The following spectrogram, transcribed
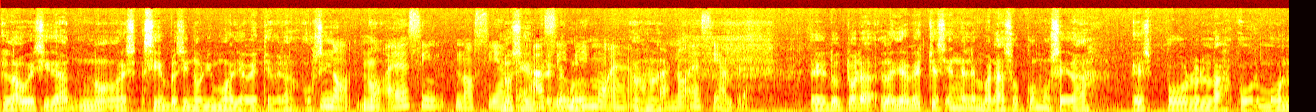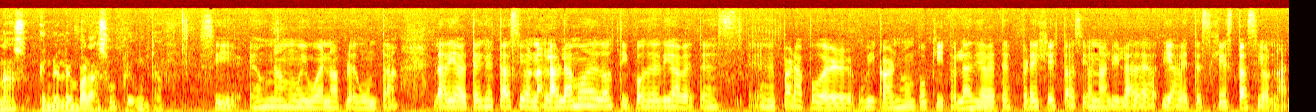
la, obesidad no es siempre sinónimo de diabetes, ¿verdad? ¿O sí? No, no, es no siempre. Así mismo es, no es siempre. Eh, doctora, la diabetes en el embarazo, ¿cómo se da? ¿Es por las hormonas en el embarazo? Pregunta. Sí, es una muy buena pregunta. La diabetes gestacional, hablamos de dos tipos de diabetes eh, para poder ubicarnos un poquito, la diabetes pregestacional y la diabetes gestacional.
